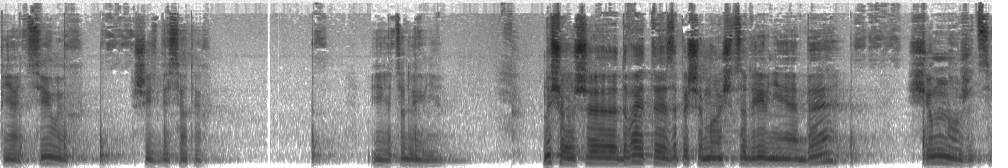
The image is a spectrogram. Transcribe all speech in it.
5,6. І це дорівнює. Ну що ж, е, давайте запишемо, що це дорівнює b, що множиться.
